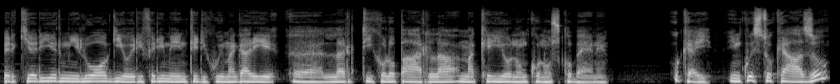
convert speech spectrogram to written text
per chiarirmi i luoghi o i riferimenti di cui magari eh, l'articolo parla ma che io non conosco bene. Ok, in questo caso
